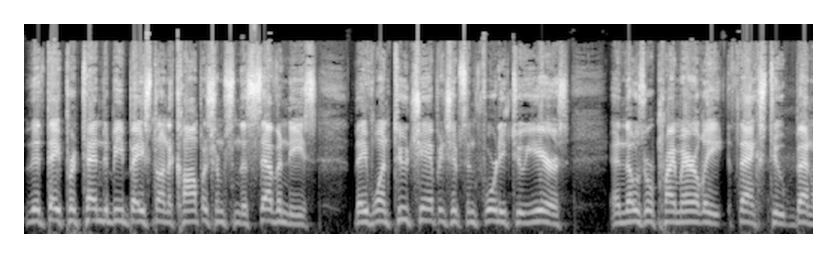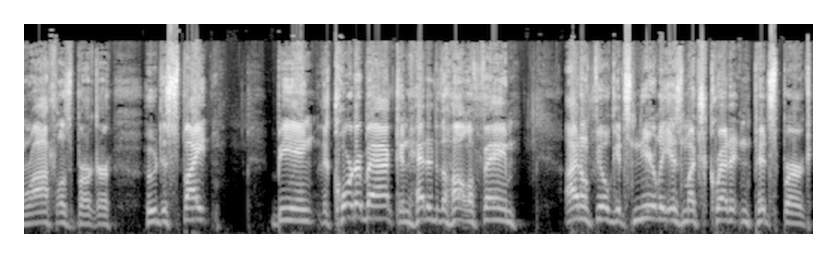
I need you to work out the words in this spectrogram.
that they pretend to be based on accomplishments in the 70s. They've won two championships in 42 years, and those were primarily thanks to Ben Roethlisberger, who, despite being the quarterback and headed to the Hall of Fame, I don't feel gets nearly as much credit in Pittsburgh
